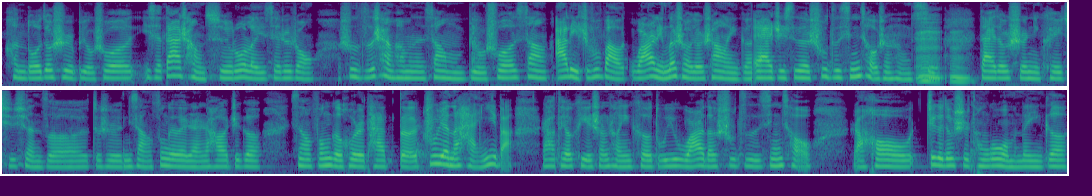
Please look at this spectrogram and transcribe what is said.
很多就是，比如说一些大厂去落了一些这种数字资产方面的项目，比如说像阿里支付宝五二零的时候就上了一个 AIGC 的数字星球生成器，嗯嗯大概就是你可以去选择，就是你想送给的人，然后这个形象风格或者它的祝愿的含义吧，然后它又可以生成一颗独一无二的数字星球，然后这个就是通过我们的一个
